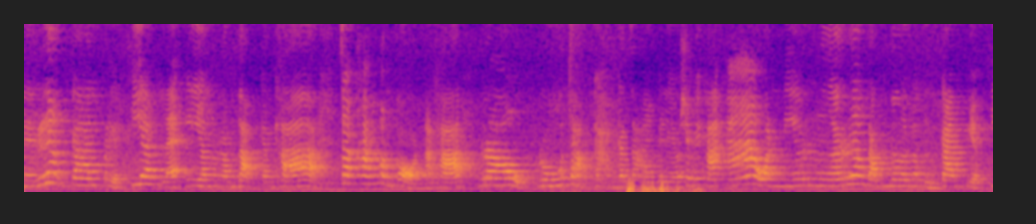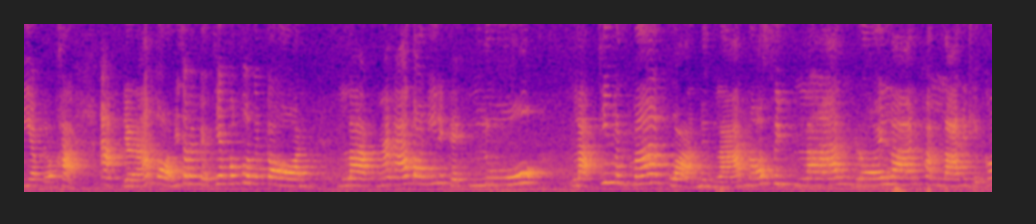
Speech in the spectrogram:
ในเรื่องการเปรียบเทียบและเรียงลำดับ อะเดี๋ยวนะก่อนที่จะไปเปรียบเทียบก็ตัวกันก่อน หลักนะคะ ตอนนี้เด็กๆรู้ หลักที่มันมากกว่า 1 ล้านเนาะ10 ล้านร้อยล้านพันล้านเด็กๆก็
